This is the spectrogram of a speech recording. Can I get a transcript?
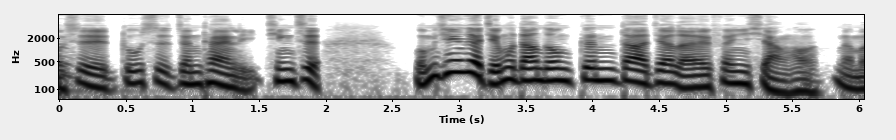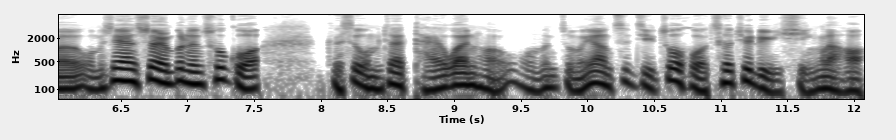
我是都市侦探李清志，我们今天在节目当中跟大家来分享哈。那么我们现在虽然不能出国，可是我们在台湾哈，我们怎么样自己坐火车去旅行了哈？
